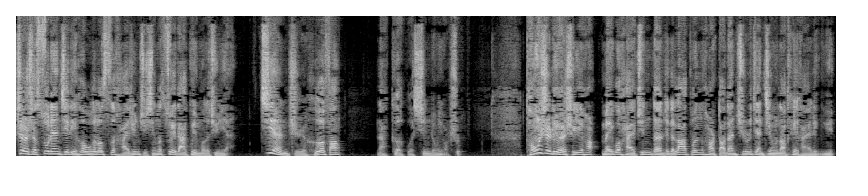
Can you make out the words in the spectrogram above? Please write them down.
这是苏联解体后俄罗斯海军举行的最大规模的军演，剑指何方，那各国心中有数。同是六月十一号，美国海军的这个拉布恩号导弹驱逐舰进入到黑海领域，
